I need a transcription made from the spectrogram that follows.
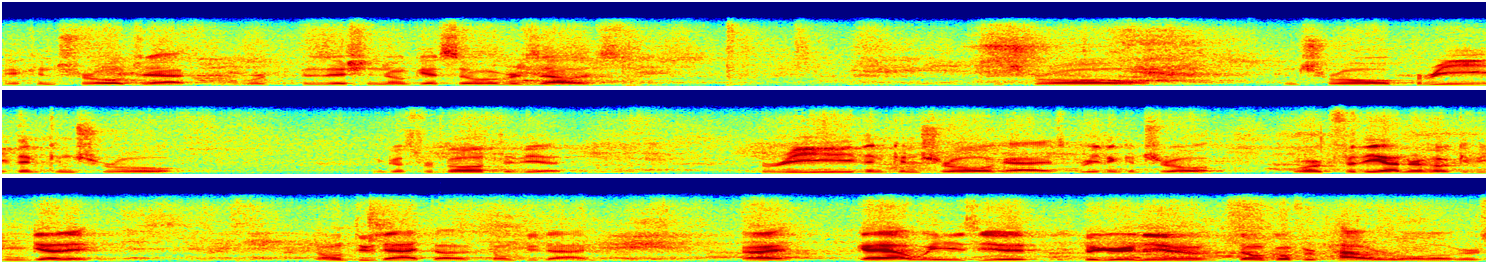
Get control, Jeff. Work the position. Don't get so overzealous. Control. Control. Breathe and control. It goes for both of you. Breathe and control, guys. Breathe and control. Work for the underhook if you can get it. Don't do that, Doug. Don't do that. Alright? Guy outweighs you. He's bigger than you. Don't go for power rollovers.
